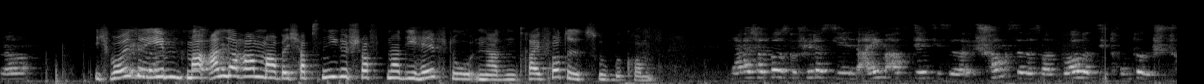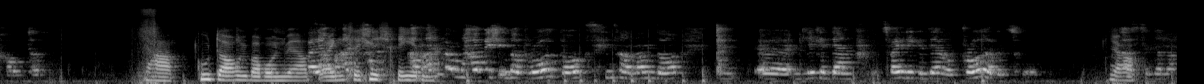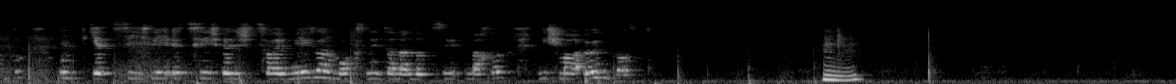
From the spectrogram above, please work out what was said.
Ja. Ich wollte eben mal alle haben, aber ich habe es nie geschafft, mal die Hälfte, na, drei Viertel zu bekommen. Ja, ich habe nur das Gefühl, dass die in einem Update diese Chance, dass man Brawler zieht, runtergeschraubt hat. Ja, gut, darüber wollen wir jetzt am eigentlich Anfang- nicht Am reden. Anfang habe ich in der Brawlbox hintereinander äh, legendären, zwei legendäre Brawler gezogen. Ja. Und jetzt ziehe ich, nicht- jetzt ziehe ich, wenn ich zwei Mega-Boxen hintereinander zieh, mache, nicht mal irgendwas. Hm.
